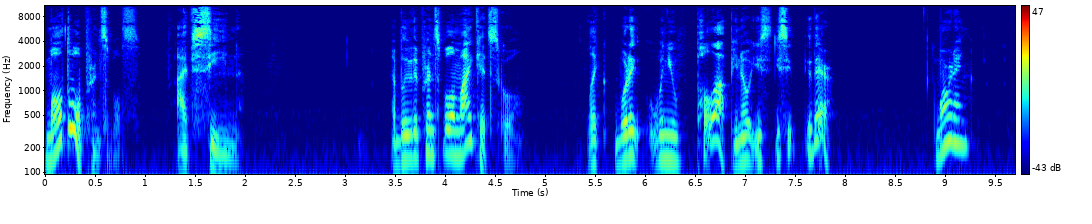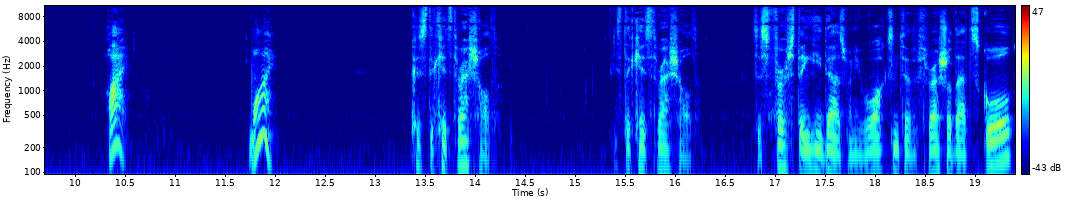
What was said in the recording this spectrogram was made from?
Multiple principals I've seen. I believe the principal in my kid's school. Like what when you pull up, you know you, you see you're there. Good morning. Why? Why? Because the kid's threshold. It's the kid's threshold. It's his first thing he does when he walks into the threshold at school.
